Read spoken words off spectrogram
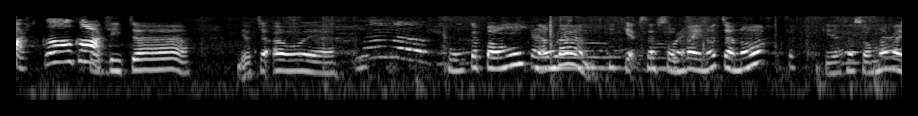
kart, go สวัส kart. ดีจ้า เดี๋ยวจะเอาเอ่อถุงกระป๋องล้างบ้านที่เก็บสะสมไว้เนาะจ้ะเนาะ เก็บสะสมมาไว้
